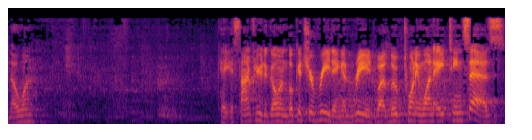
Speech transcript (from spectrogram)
No one? Okay, it's time for you to go and look at your reading and read what Luke 21 18 says.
